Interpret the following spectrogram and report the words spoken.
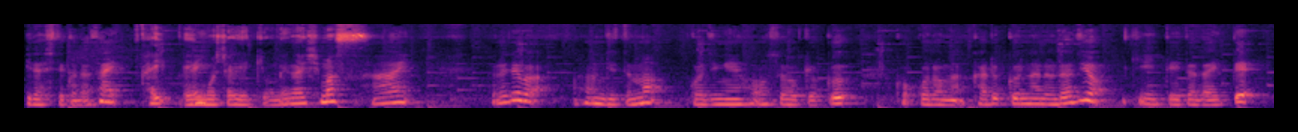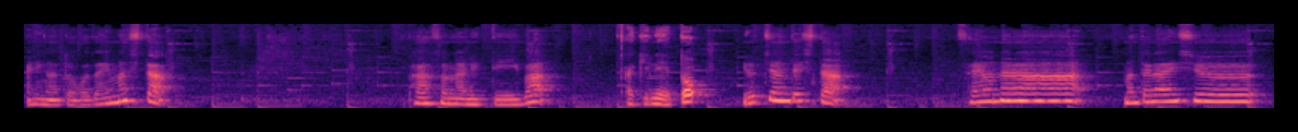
いらしてください。はい。援護射撃お願いします。はい。それでは本日も5次元放送局心が軽くなるラジオ聞いていただいてありがとうございました。パーソナリティはアキネート。よっちゃんでした。さようなら。また来週。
